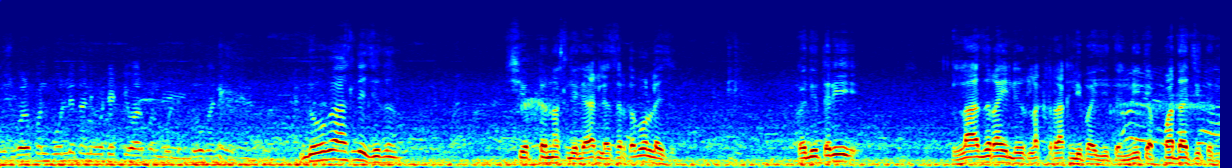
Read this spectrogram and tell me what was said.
भुजबळ पण बोललेत आणि वडेट्टीवार पण बोलले दोघांनी दोघं असले जिथं शेपट नसलेले असल्यासारखं बोलायचं. कधीतरी लाज राहिली लाक- राखली पाहिजे त्यांनी त्या पदाची तरी.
